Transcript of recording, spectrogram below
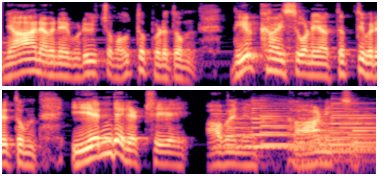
ഞാൻ അവനെ വിടുവിച്ച് മൗത്തപ്പെടുത്തും ദീർഘായുസ് കൊണ്ട് ഞാൻ തൃപ്തി വരുത്തും എന്റെ രക്ഷയെ അവന് കാണിച്ച്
